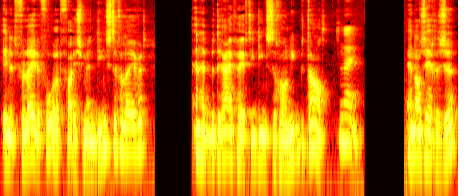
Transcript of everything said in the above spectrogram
in het verleden voor het faillissement diensten geleverd en het bedrijf heeft die diensten gewoon niet betaald. nee. En dan zeggen ze,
